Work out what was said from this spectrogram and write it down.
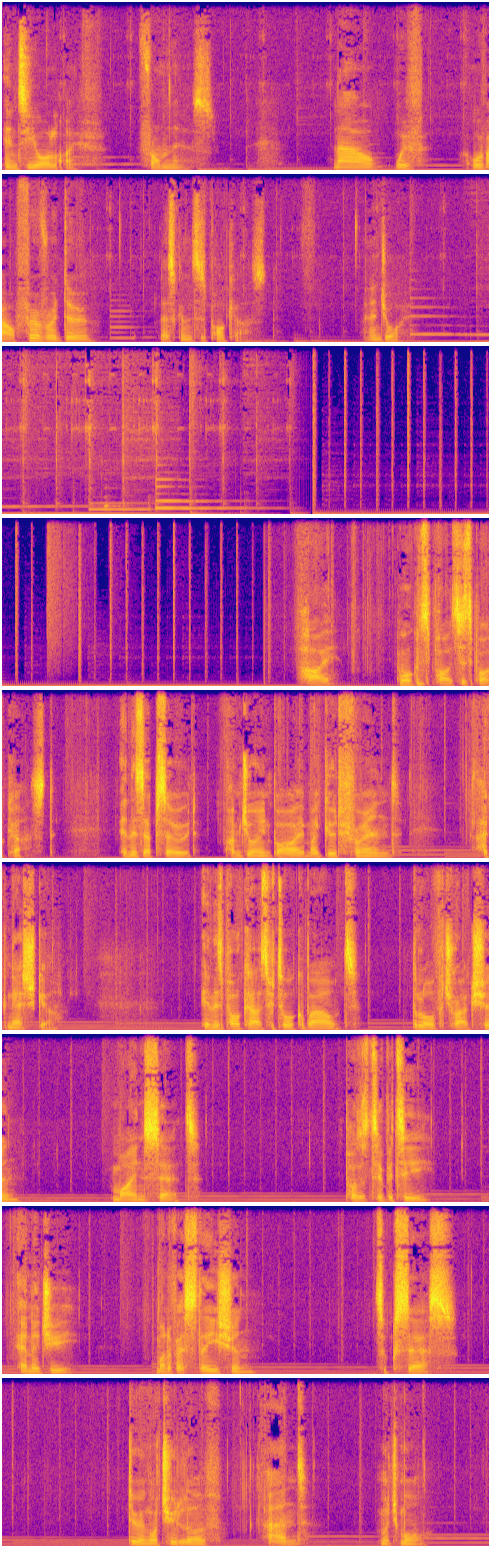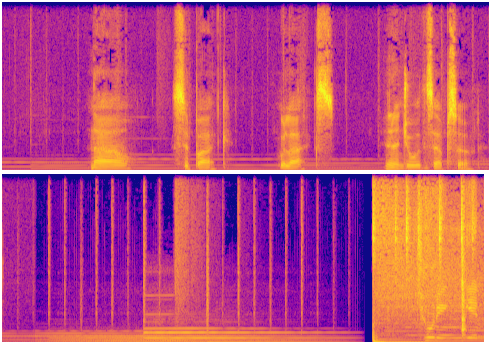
into your life from this. Now, with, without further ado, let's get into this podcast and enjoy. Hi, and welcome to City Podcast. In this episode, I'm joined by my good friend Agnieszka. In this podcast, we talk about the law of attraction, mindset, positivity, energy, manifestation, success, doing what you love, and much more. Now, sit back, relax, and enjoy this episode. Tuning in,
